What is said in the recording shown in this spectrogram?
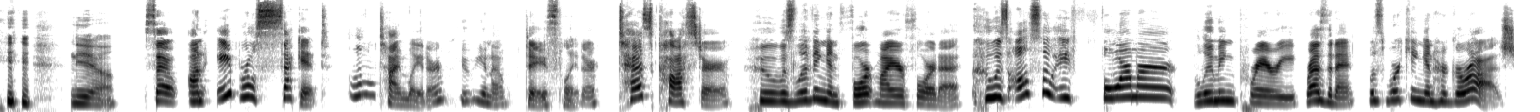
yeah. So on April 2nd, a little time later, you, you know, days later, Tess Coster, who was living in Fort Myer, Florida, who was also a former Blooming Prairie resident, was working in her garage.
